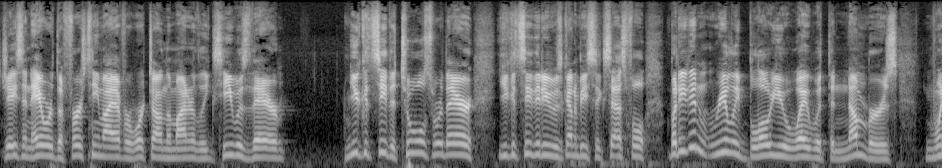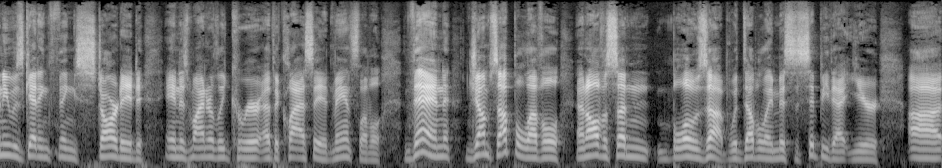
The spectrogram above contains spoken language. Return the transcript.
Jason Heyward, the first team I ever worked on in the minor leagues, he was there you could see the tools were there. You could see that he was going to be successful, but he didn't really blow you away with the numbers when he was getting things started in his minor league career at the Class A advanced level. Then jumps up a level and all of a sudden blows up with Double A Mississippi that year. Uh,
